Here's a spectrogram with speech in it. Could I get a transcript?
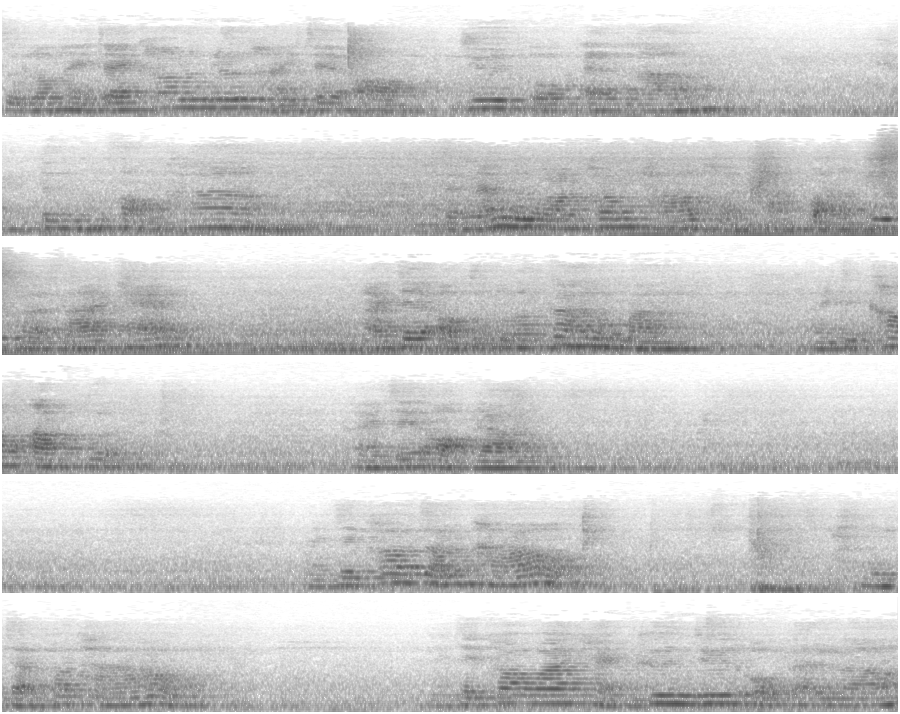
สูดลมหายใจเข้าลึกๆ หายใจออกยืดอกแอนหลังแขนตึงทั้งสองข้าง จากนั้นมือวางข้างเท้าถอยขาขวาคู่ขาซ้ายแข้งหายใจออกจากตัวลังก้าลงมา หายใจเข้าอัพเวิร์ดหายใจออกดาวหายใจเข้าจำเท้ามือจับข้อเท้า หายใจเข้าว่าแขนขึ้นยืดอกแอนหลัง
